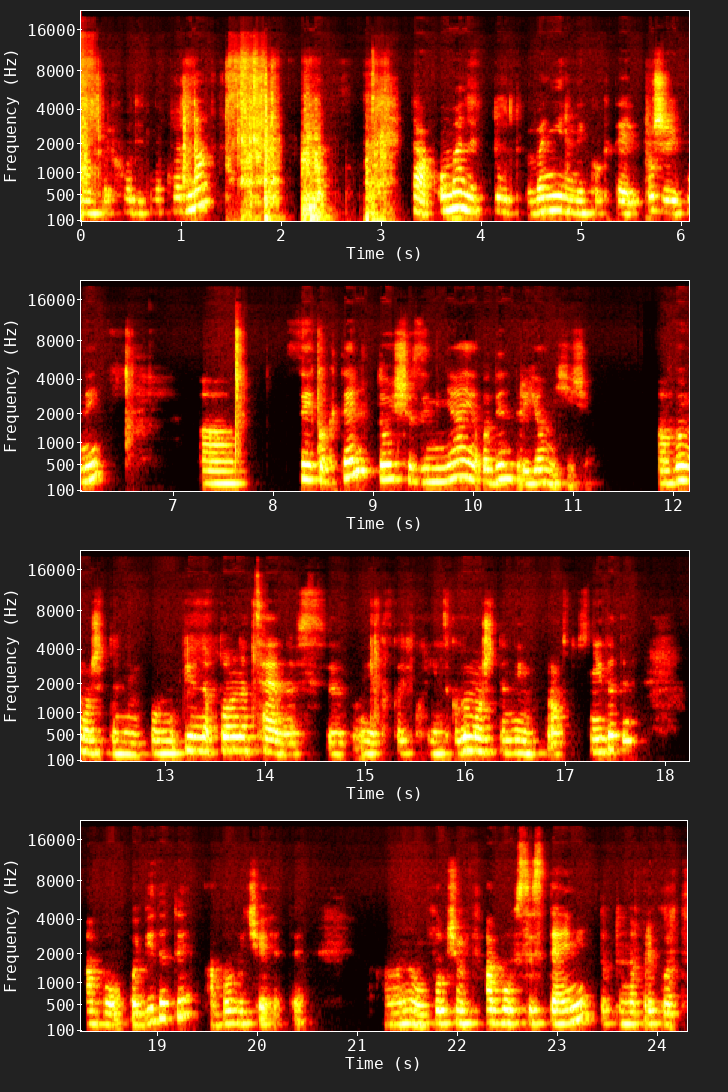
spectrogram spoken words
нам приходить накладна. Так, у мене тут ванільний коктейль поживний. Цей коктейль той, що заміняє один прийом їжі. Ви можете ним повно- повноцінно, як українською, ви можете ним просто снідати, або обідати, або вечеряти. Ну, в общем, або в системі, тобто, наприклад,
